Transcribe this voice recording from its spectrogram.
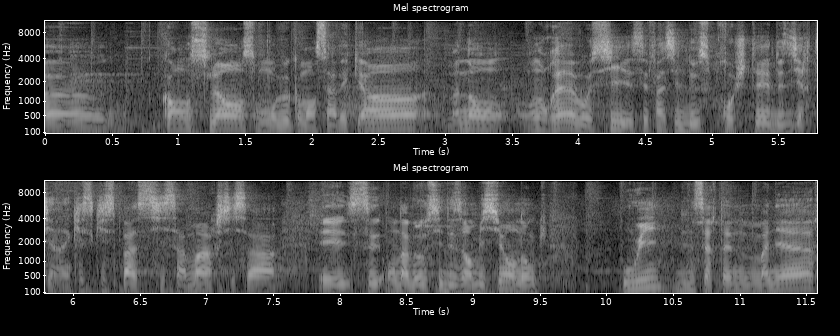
Euh, quand on se lance, on veut commencer avec un. Maintenant, on rêve aussi et c'est facile de se projeter, de dire tiens, qu'est-ce qui se passe si ça marche, si ça. Et on avait aussi des ambitions. Donc oui, d'une certaine manière,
